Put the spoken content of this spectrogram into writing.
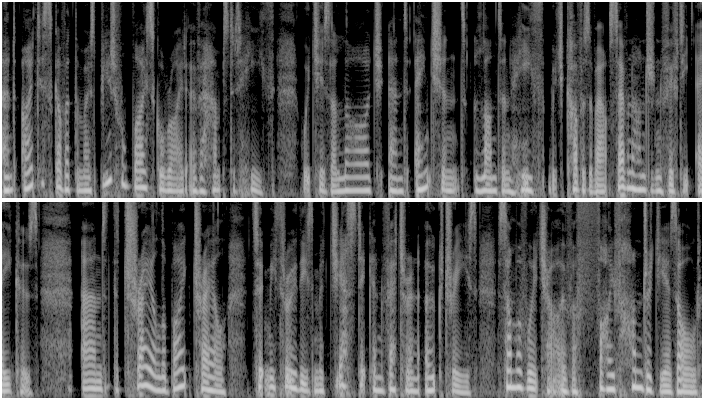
and I discovered the most beautiful bicycle ride over Hampstead Heath, which is a large and ancient London heath which covers about 750 acres. And the trail, the bike trail, took me through these majestic and veteran oak trees, some of which are over 500 years old.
